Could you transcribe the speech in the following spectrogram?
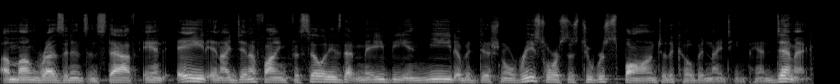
among residents and staff and aid in identifying facilities that may be in need of additional resources to respond to the COVID-19 pandemic.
